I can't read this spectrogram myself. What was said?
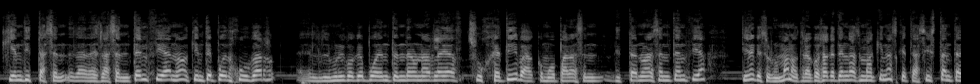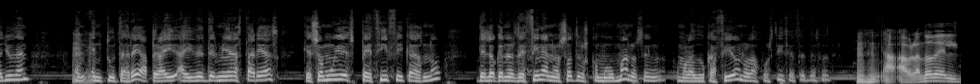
quién dicta la, sentencia, ¿no? ¿Quién te puede juzgar? El único que puede entender una realidad subjetiva como para dictar una sentencia tiene que ser humano. Otra cosa que tengas máquinas que te asistan, te ayuden en, tu tarea. Pero hay, hay, determinadas tareas que son muy específicas, ¿no? De lo que nos define a nosotros como humanos, como la educación o la justicia, etcétera, etcétera. Hablando del,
